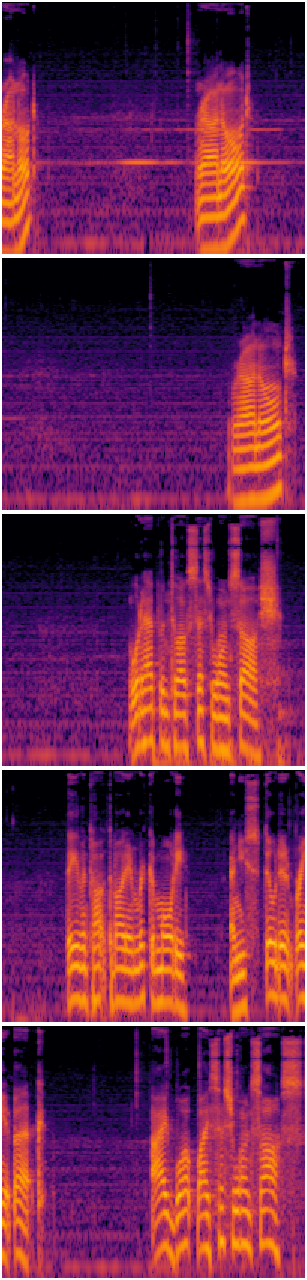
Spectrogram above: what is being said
Ronald? Ronald? Ronald? What happened to our Szechuan sauce? They even talked about it in Rick and Morty, and you still didn't bring it back. I want my Szechuan sauce.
